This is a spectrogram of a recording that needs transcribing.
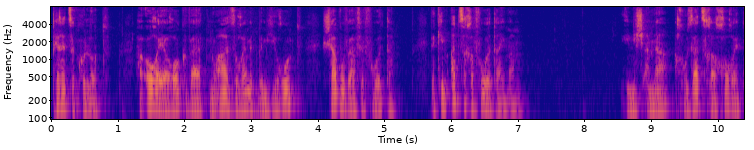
פרץ הקולות, האור הירוק והתנועה הזורמת במהירות שבו ואפפו אותה, וכמעט סחפו אותה עמם. היא נשענה, אחוזת סחרחורת,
